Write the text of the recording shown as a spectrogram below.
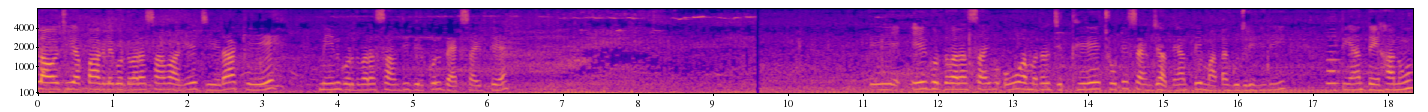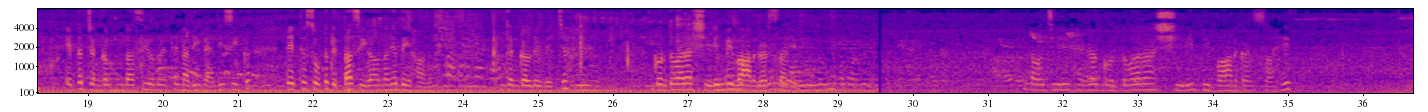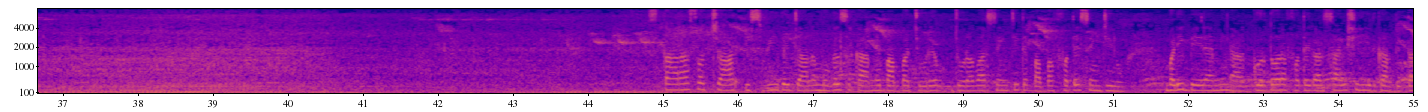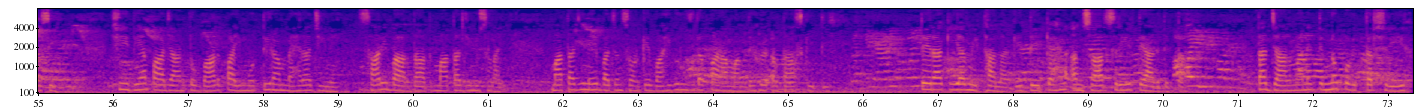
ਲਓ ਜੀ, ਆਪਾਂ ਅਗਲੇ ਗੁਰਦੁਆਰਾ ਸਾਹਿਬ ਆ ਗਏ, ਜਿਹੜਾ ਕਿ ਮੇਨ ਗੁਰਦੁਆਰਾ ਸਾਹਿਬ ਦੀ ਬਿਲਕੁਲ ਬੈਕ ਸਾਈਡ ਤੇ ਹੈ। ਤੇ ਇਹ ਗੁਰਦੁਆਰਾ ਸਾਹਿਬ, ਉਹ ਆ ਮਤਲਬ ਜਿੱਥੇ ਛੋਟੇ ਸਾਹਿਬਜ਼ਾਦਿਆਂ ਤੇ ਮਾਤਾ ਗੁਜਰੀ ਜੀ ਦੀ ਦੀਆਂ ਦੇਹਾਂ ਨੂੰ ਇੱਧਰ ਜੰਗਲ ਹੁੰਦਾ ਸੀ, ਉਦੋਂ ਇੱਥੇ ਨਦੀ ਵਹਿੰਦੀ ਸੀ ਇੱਕ, ਤੇ ਇੱਥੇ ਸੁੱਟ ਦਿੱਤਾ ਸੀਗਾ ਉਹਨਾਂ ਦੀਆਂ ਦੇਹਾਂ ਨੂੰ ਜੰਗਲ ਦੇ ਵਿੱਚ। ਗੁਰਦੁਆਰਾ ਸ਼੍ਰੀ ਦੀਵਾਨਗੜ੍ਹ ਸਾਹਿਬ। ਲਓ ਜੀ, ਇਹ ਹੈਗਾ ਗੁਰਦੁਆਰਾ ਸ਼੍ਰੀ ਦੀਵਾਨਗੜ੍ਹ ਸਾਹਿਬ। ਸਤਾਰਾਂ ਸੌ ਚਾਰ ਈਸਵੀ ਦੇ ਜਨਮ ਮੁਗਲ ਸਰਕਾਰ ਨੇ ਬਾਬਾ ਜੋਰੇ ਜੋਰਾਵਰ ਸਿੰਘ ਜੀ ਤੇ ਬਾਬਾ ਫਤਿਹ ਸਿੰਘ ਜੀ ਨੂੰ ਬੜੀ ਬੇਰਹਿਮੀ ਨਾਲ ਗੁਰਦੁਆਰਾ ਫਤਿਹਗੜ੍ਹ ਸਾਹਿਬ ਸ਼ਹੀਦ ਕਰ ਦਿੱਤਾ ਸੀ। ਸ਼ਹੀਦੀਆਂ ਪਾ ਜਾਣ ਤੋਂ ਬਾਅਦ ਭਾਈ ਮੋਤੀ ਰਾਮ ਮਹਿਰਾ ਜੀ ਨੇ ਸਾਰੀ ਵਾਰਦਾਤ ਮਾਤਾ ਜੀ ਨੂੰ ਸੁਣਾਈ। ਮਾਤਾ ਜੀ ਨੇ ਇਹ ਬਚਨ ਸੁਣ ਕੇ ਵਾਹਿਗੁਰੂ ਜੀ ਦਾ ਭਾਣਾ ਮੰਨਦੇ ਹੋਏ ਅਰਦਾਸ ਕੀਤੀ। ਤੇਰਾ ਕੀਆ ਮਿੱਠਾ ਲਾਗੇ, ਦੇ ਕਹਿਣ ਅਨੁਸਾਰ ਸਰੀਰ ਤਿਆਗ ਦਿੱਤਾ। ਤਾਂ ਜ਼ਾਲਮਾਂ ਨੇ ਤਿੰਨੋਂ ਪਵਿੱਤਰ ਸਰੀਰ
